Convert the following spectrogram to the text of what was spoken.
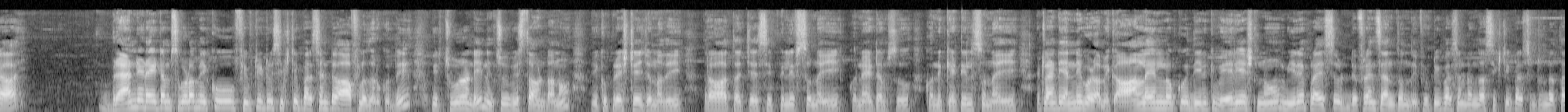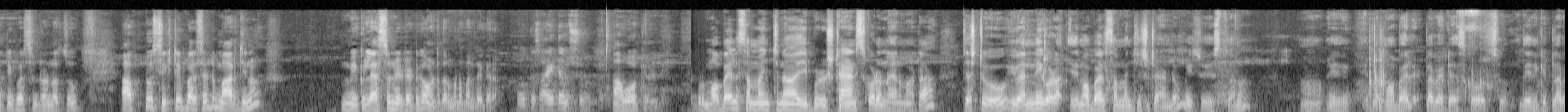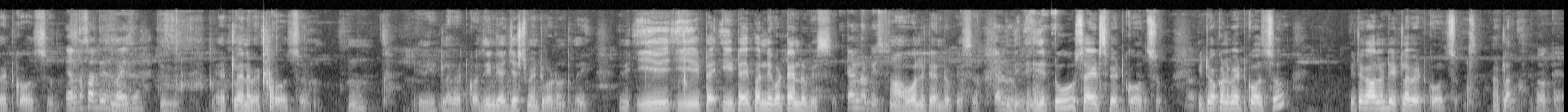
బ్రాండెడ్ ఐటమ్స్ కూడా మీకు ఫిఫ్టీ టు సిక్స్టీ పర్సెంట్ ఆఫ్లో దొరుకుద్ది. మీరు చూడండి నేను చూపిస్తూ ఉంటాను. మీకు ప్రెస్టేజ్ ఉన్నది తర్వాత వచ్చేసి ఫిలిప్స్ ఉన్నాయి కొన్ని ఐటమ్స్ కొన్ని కెటిల్స్ ఉన్నాయి ఇట్లాంటివన్నీ కూడా. మీకు ఆన్లైన్లోకి దీనికి వేరియేషను మీరే ప్రైస్ డిఫరెన్స్ ఎంత ఉంది? ఫిఫ్టీ పర్సెంట్ ఉందా సిక్స్టీ పర్సెంట్ ఉందా థర్టీ పర్సెంట్ ఉండొచ్చు. Up to sixty percent margin మీకు లెస్ ఉండేటట్టుగా ఉంటుంది అనమాట మన దగ్గర. ఓకే సార్ ఐటమ్స్ ఓకేనండి. ఇప్పుడు మొబైల్ సంబంధించిన ఇప్పుడు స్టాండ్స్ కూడా ఉన్నాయన్నమాట. జస్ట్ ఇవన్నీ కూడా ఇది మొబైల్ సంబంధించిన స్టాండ్ మీకు చూపిస్తాను. ఇది ఇట్లా మొబైల్ ఇట్లా పెట్టేసుకోవచ్చు దీనికి ఇట్లా పెట్టుకోవచ్చు. ఎంత సార్ దీని ప్రైస్? ఇది ఎట్లయినా పెట్టుకోవచ్చు? ఇది ఇట్లా పెట్టుకోవచ్చు. దీనికి అడ్జస్ట్మెంట్ కూడా ఉంటుంది. ఇది ఈ ఈ టై ఈ టైప్ అన్నీ కూడా ten rupees. Ten rupees. Only ten rupees. ఇది ఇది టూ సైడ్స్ పెట్టుకోవచ్చు. ఇటు ఒకళ్ళు పెట్టుకోవచ్చు ఇటు కావాలంటే ఇట్లా పెట్టుకోవచ్చు. అట్లా. ఓకే.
